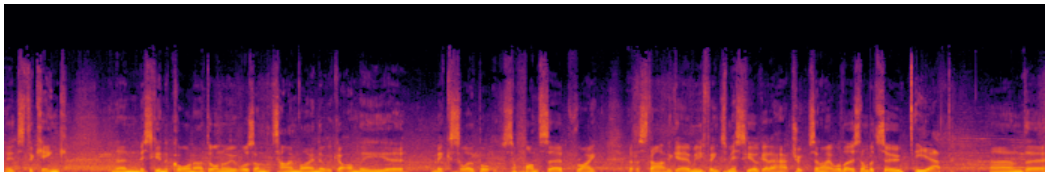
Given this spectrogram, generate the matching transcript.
it's the King, and then Miski in the corner. I don't know who it was on the timeline that we got on the. Uh, Mixlr, but someone said right at the start of the game he thinks Miski will get a hat trick tonight. Well, there's number two, Yeah. and uh,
